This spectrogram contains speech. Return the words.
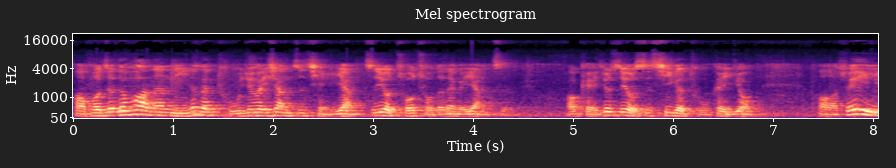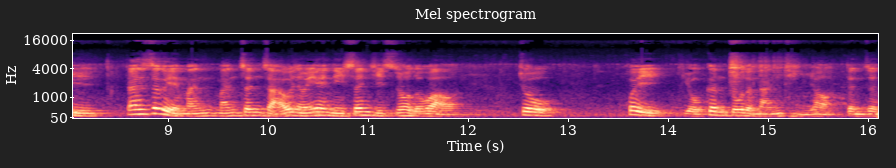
好，否则的话呢，你那个图就会像之前一样，只有丑丑的那个样子，OK，就只有十七个图可以用。哦，所以，但是这个也蛮蛮挣扎，为什么？因为你升级之后的话哦，就会有更多的难题哈，等着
